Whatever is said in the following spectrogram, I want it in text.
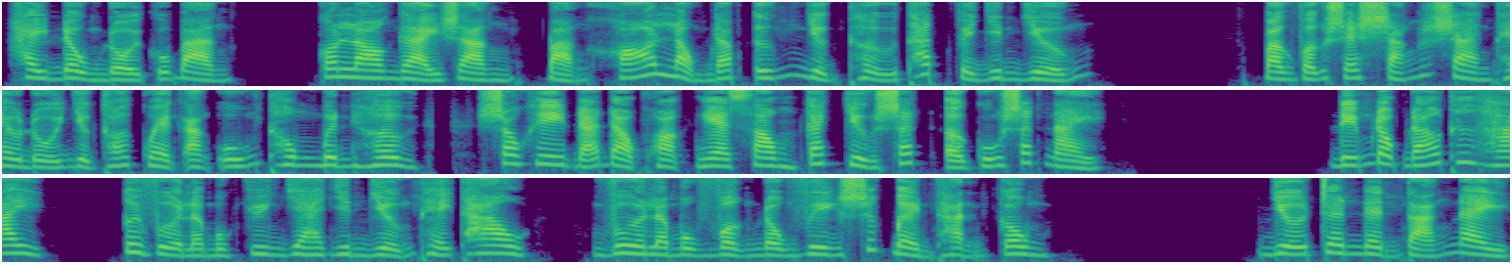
hay đồng đội của bạn có lo ngại rằng bạn khó lòng đáp ứng những thử thách về dinh dưỡng, bạn vẫn sẽ sẵn sàng theo đuổi những thói quen ăn uống thông minh hơn sau khi đã đọc hoặc nghe xong các chương sách ở cuốn sách này. Điểm độc đáo thứ hai, tôi vừa là một chuyên gia dinh dưỡng thể thao vừa là một vận động viên sức bền thành công. Dựa trên nền tảng này,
